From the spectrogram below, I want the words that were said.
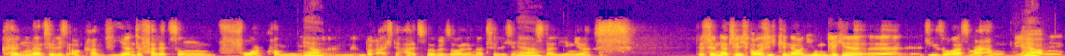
können natürlich auch gravierende Verletzungen vorkommen, Ja. im, im Bereich der Halswirbelsäule natürlich in Ja. erster Linie. Das sind natürlich häufig Kinder und Jugendliche, äh, die sowas machen. Die Ja. haben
